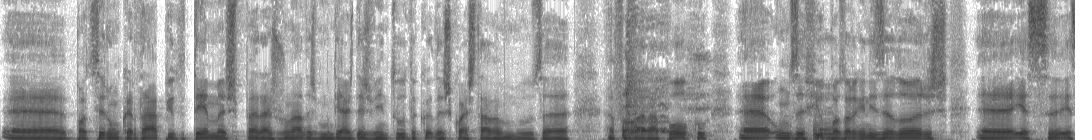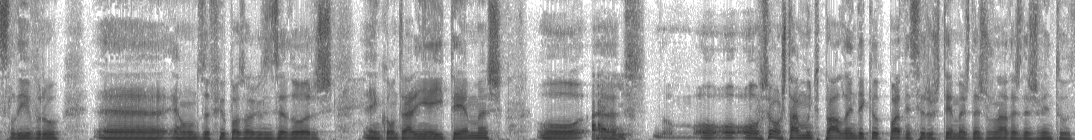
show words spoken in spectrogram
uh, pode ser um cardápio de temas para as Jornadas Mundiais da Juventude, das quais estávamos a, a falar há pouco. Uh, um desafio para os organizadores, uh, esse, esse livro é um desafio para os organizadores encontrarem aí temas. Ou, ah, ou, ou, ou está muito para além daquilo que podem ser os temas das Jornadas da Juventude?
